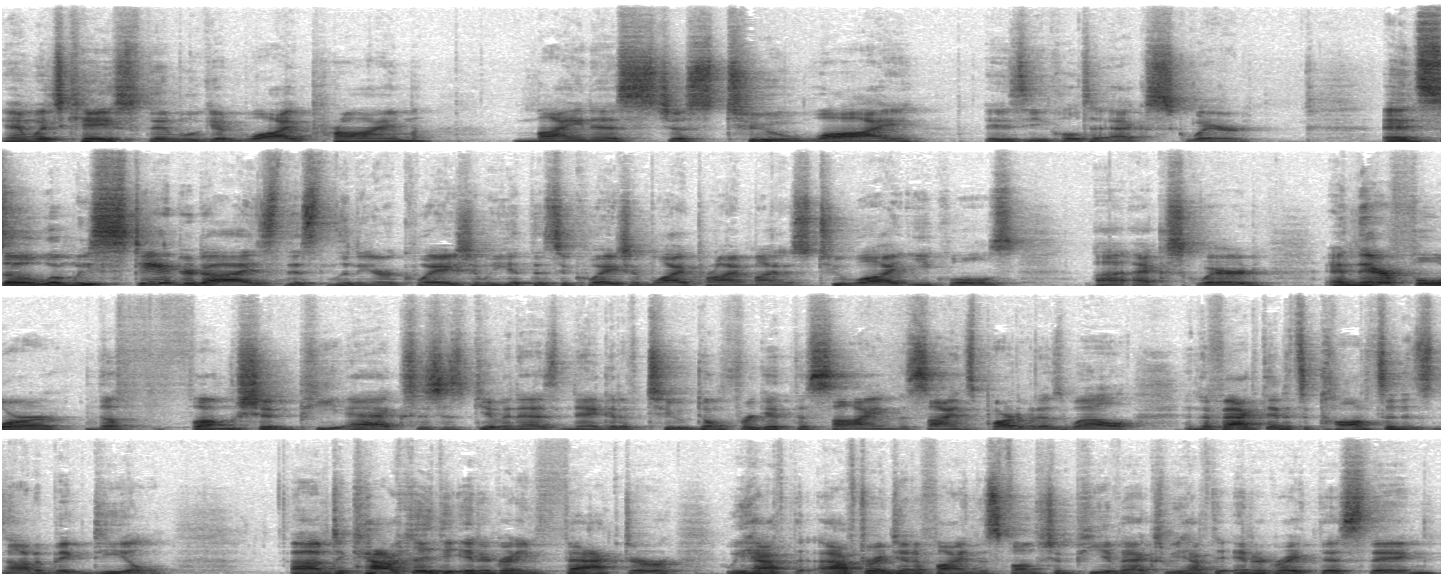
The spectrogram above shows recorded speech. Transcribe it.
In which case, then we'll get y prime minus just 2y is equal to x squared. And so when we standardize this linear equation, we get this equation, y prime minus 2y equals uh, x squared. And therefore, the function px is just given as negative 2. Don't forget the sign. The sign's part of it as well. And the fact that it's a constant is not a big deal. Um, to calculate the integrating factor, we have to, after identifying this function p of x, we have to integrate this thing.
